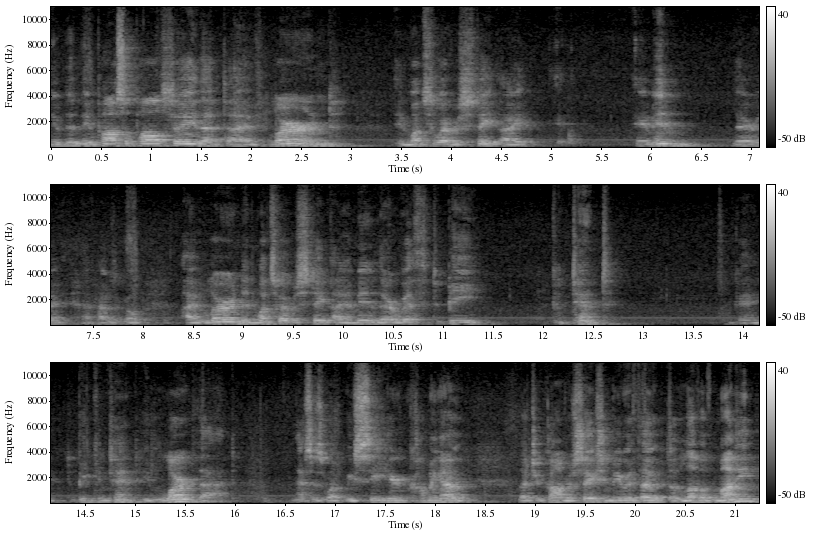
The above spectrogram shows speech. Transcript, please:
Didn't the Apostle Paul say that I've learned in whatsoever state I am in there, how does it go? I've learned in whatsoever state I am in therewith to be content. Okay? To be content. He learned that. And this is what we see here coming out. Let your conversation be without the love of money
